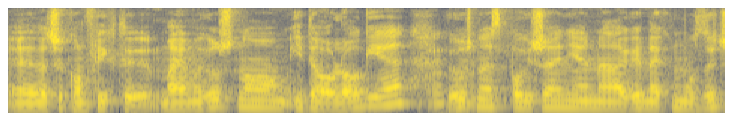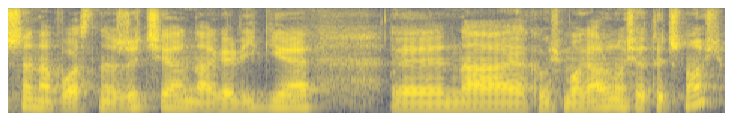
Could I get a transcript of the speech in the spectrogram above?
e, znaczy konflikty, mają różną ideologię, różne spojrzenie na rynek muzyczny, na własne życie, na religię, e, na jakąś moralność, etyczność.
